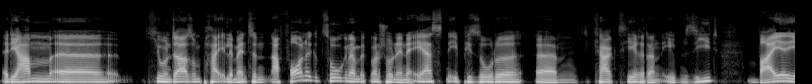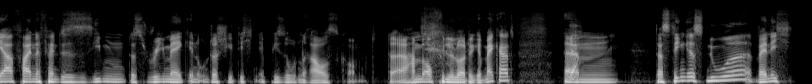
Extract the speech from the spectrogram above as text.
Äh, Die haben äh, hier und da so ein paar Elemente nach vorne gezogen, damit man schon in der ersten Episode ähm, die Charaktere dann eben sieht, weil ja Final Fantasy VII das Remake in unterschiedlichen Episoden rauskommt. Da haben auch viele Leute gemeckert. Ja. Ähm, das Ding ist nur, wenn ich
